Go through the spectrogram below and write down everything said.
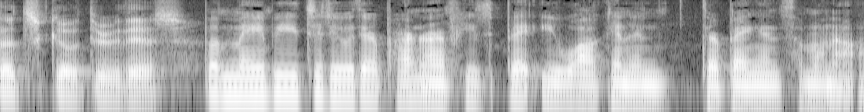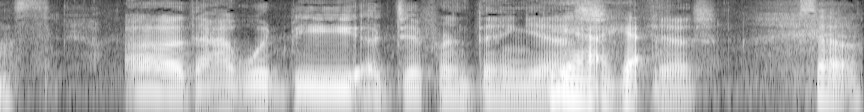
let's go through this. But maybe to do with your partner if he's bit you walk in and they're banging someone else. Uh, that would be a different thing. Yes. Yeah, yeah. Yes. So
